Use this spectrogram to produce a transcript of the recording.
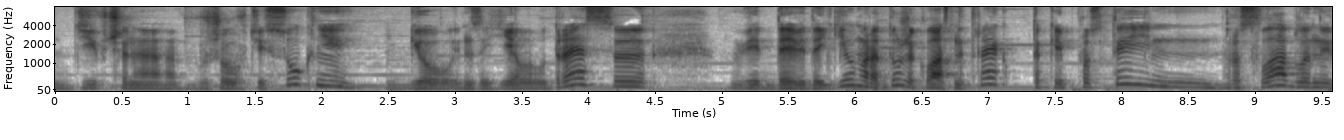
дівчина в жовтій сукні, Girl in the Yellow Dress е, від Девіда Гілмора. Дуже класний трек, такий простий, розслаблений,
